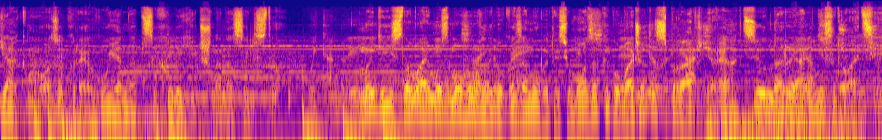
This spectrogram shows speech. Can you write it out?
як мозок реагує на психологічне насильство. Ми дійсно маємо змогу глибоко зануритись у мозок і побачити справжню реакцію на реальні ситуації.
